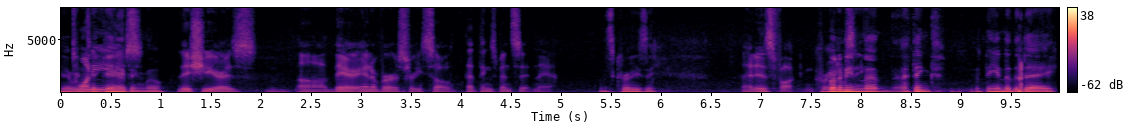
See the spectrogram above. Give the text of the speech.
Yeah, we 20 take years. anything. This year is uh, their anniversary. So that thing's been sitting there. It's crazy. That is fucking crazy. But I mean, that I think at the end of the day,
